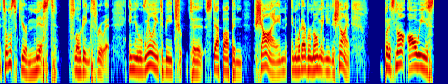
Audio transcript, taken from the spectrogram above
it's almost like you're a mist floating through it, and you're willing to be tr- to step up and shine in whatever moment you need to shine. But it's not always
